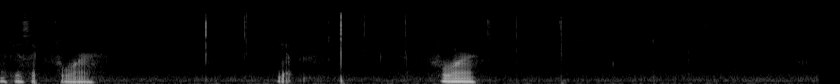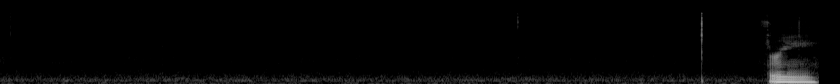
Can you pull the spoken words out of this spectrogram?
It feels like four. Yep. Four. Three.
